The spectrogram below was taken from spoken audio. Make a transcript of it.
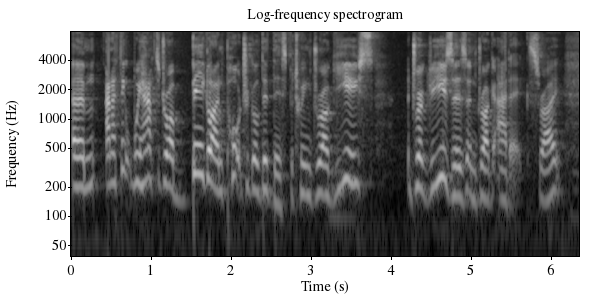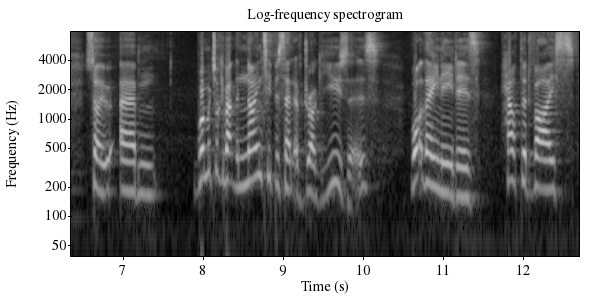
Um, and I think we have to draw a big line. Portugal did this between drug use, drug users, and drug addicts, right? So um, when we're talking about the 90% of drug users, what they need is health advice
